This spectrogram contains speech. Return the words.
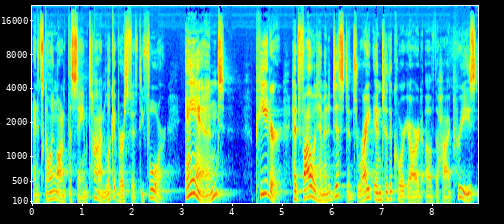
and it's going on at the same time. Look at verse 54. And Peter had followed him at a distance, right into the courtyard of the high priest,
